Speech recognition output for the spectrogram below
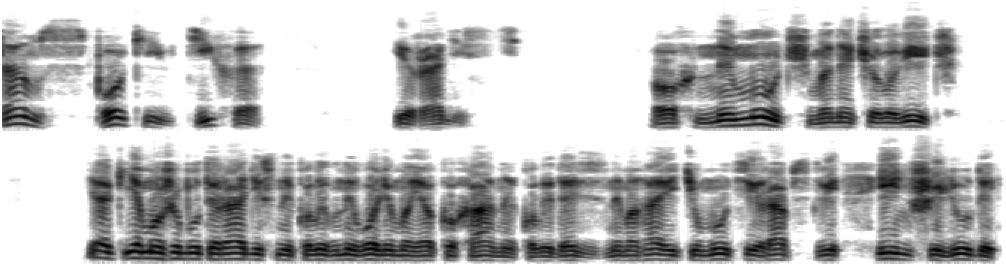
Там спокій, втіха і радість. Ох, не муч мене, чоловіче! Як я можу бути радісний, коли в неволі моя кохана, коли десь знемагають у муці і рабстві інші люди,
